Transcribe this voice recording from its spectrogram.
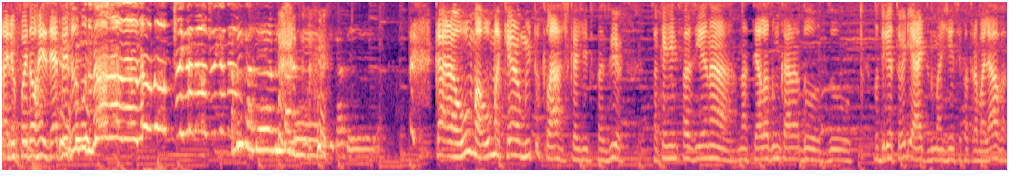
Aí ele foi dar um reset e todo mundo, não, não, não, não, não, desliga não, desliga É não. brincadeira, brincadeira, brincadeira. Cara, uma, uma que era muito clássica a gente fazia, só que a gente fazia na, na tela de um cara do, do, do diretor de arte de uma agência que eu trabalhava.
